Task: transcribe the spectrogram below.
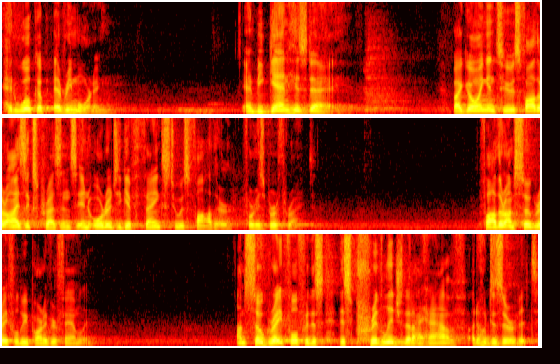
had woke up every morning and began his day by going into his father Isaac's presence in order to give thanks to his father for his birthright. Father, I'm so grateful to be part of your family. I'm so grateful for this, this privilege that I have. I don't deserve it.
